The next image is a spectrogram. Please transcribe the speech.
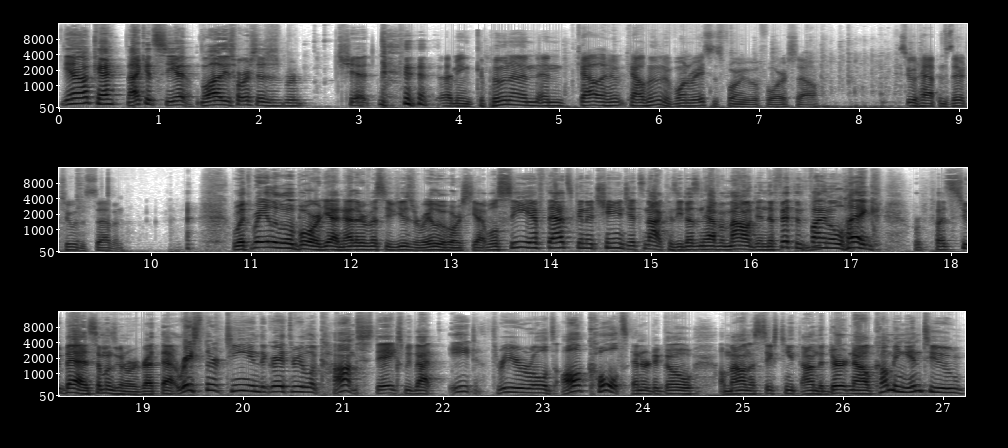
yeah, okay, I could see it. A lot of these horses were shit. I mean, Kupuna and, and Calhoun, Calhoun have won races for me before, so see what happens there too with the seven. With Reylu aboard, yeah, neither of us have used a Reylu horse yet. We'll see if that's going to change. It's not because he doesn't have a mount in the fifth and mm-hmm. final leg. That's too bad. Someone's going to regret that. Race 13, the Grade 3 Lecomte Stakes. We've got eight three year olds, all Colts, entered to go a mile and a 16th on the dirt. Now, coming into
